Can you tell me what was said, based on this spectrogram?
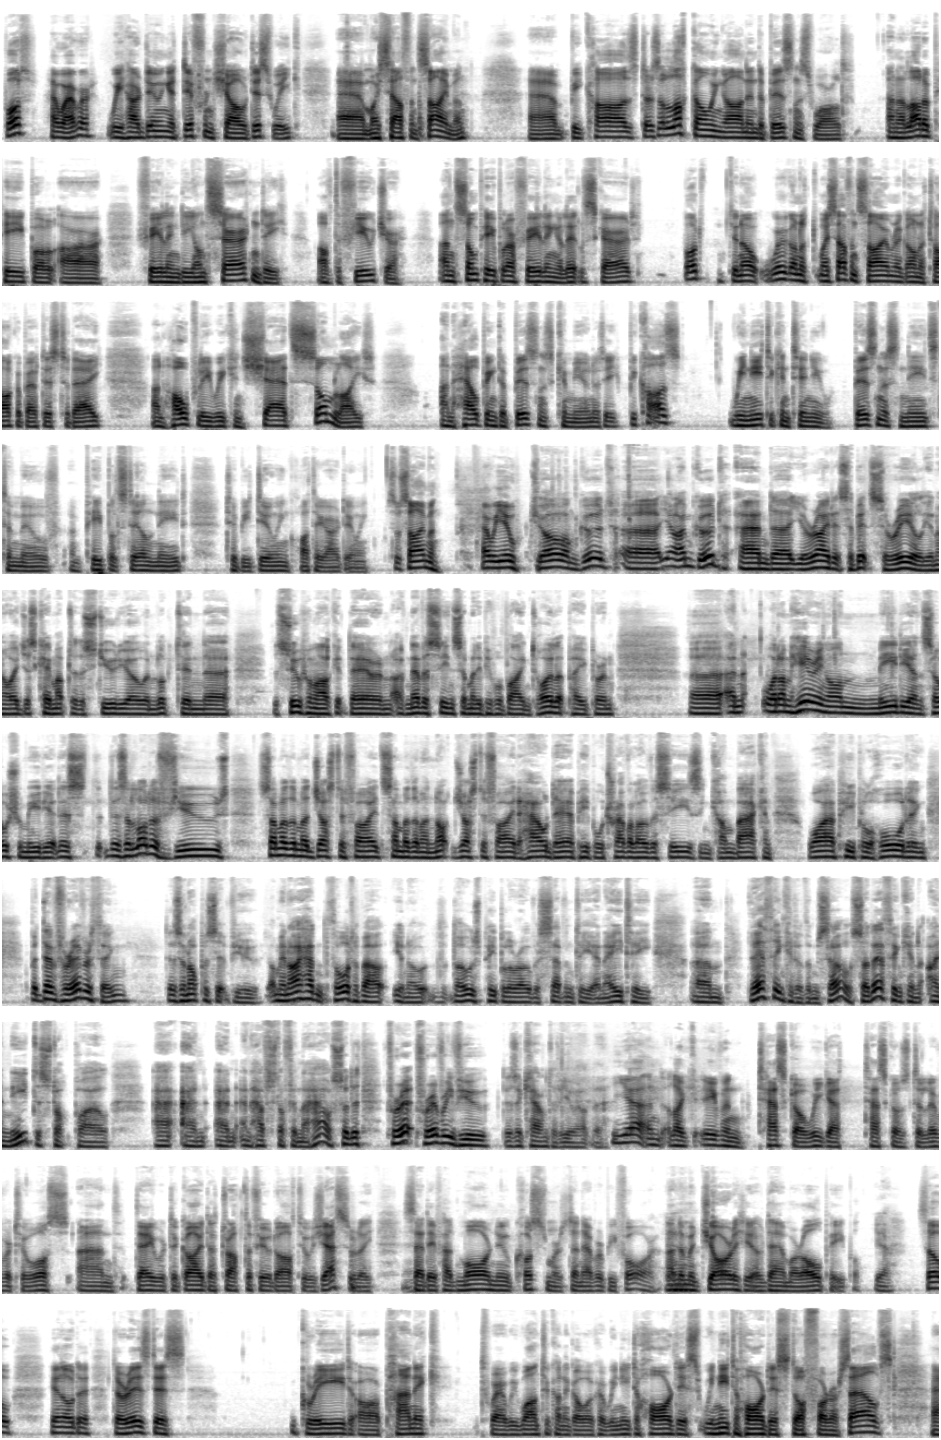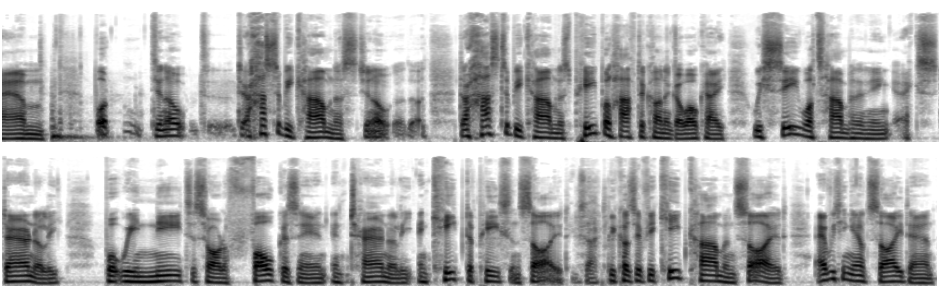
But, however, we are doing a different show this week, uh, myself and Simon, uh, because there's a lot going on in the business world, and a lot of people are feeling the uncertainty of the future, and some people are feeling a little scared. But, you know, we're going to, myself and Simon are going to talk about this today, and hopefully we can shed some light on helping the business community because we need to continue. Business needs to move, and people still need to be doing what they are doing. So, Simon, how are you? Joe, I'm good. Uh, yeah, I'm good. And uh, you're right, it's a bit surreal. You know, I just came up to the studio and looked in uh, the supermarket there, and I've never seen so many people buying toilet paper. And uh, and what I'm hearing on media and social media, there's there's a lot of views. Some of them are justified, some of them are not justified. How dare people travel overseas and come back? And why are people hoarding? But then for everything, there's an opposite view. I mean, I hadn't thought about you know th- those people are over seventy and eighty. Um, they're thinking of themselves, so they're thinking, I need to stockpile Uh, and and and have stuff in the house. So that for for every view, there's a counter view out there. Yeah, and like even Tesco, we get Tesco's delivered to us, and they were the guy that dropped the food off to us yesterday. Yeah. Said they've had more new customers than ever before, and the majority of them are old people. Yeah. So you know, the, there is this greed or panic where we want to kind of go, okay, we need to hoard this, we need to hoard this stuff for ourselves. Um, but, you know, there has to be calmness, you know, there has to be calmness. People have to kind of go, okay, we see what's happening externally, but we need to sort of focus in internally and keep the peace inside. Exactly. Because if you keep calm inside, everything outside then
